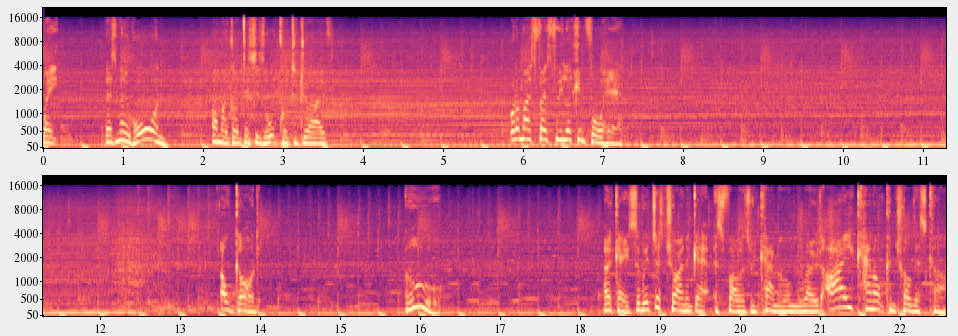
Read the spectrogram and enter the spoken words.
Wait, there's no horn. Oh my god, this is awkward to drive. What am I supposed to be looking for here? Oh god. Oh. Okay, so we're just trying to get as far as we can along the road. I cannot control this car.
